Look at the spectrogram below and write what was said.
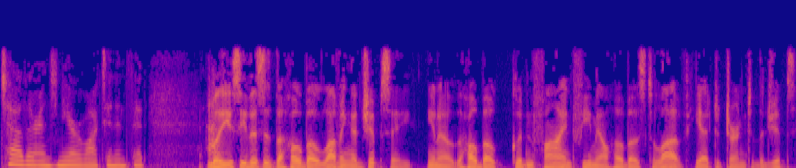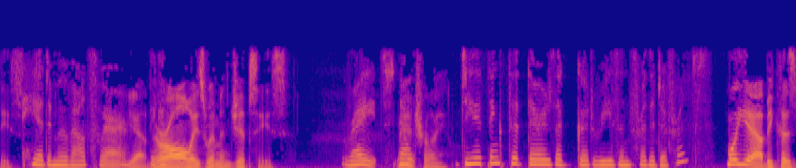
Chaz, our engineer, walked in and said, Well, you see, this is the hobo loving a gypsy. You know, the hobo couldn't find female hobos to love. He had to turn to the gypsies. he had to move elsewhere. Yeah, there are always women gypsies, right. Now, naturally. do you think that there's a good reason for the difference? Well, yeah, because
